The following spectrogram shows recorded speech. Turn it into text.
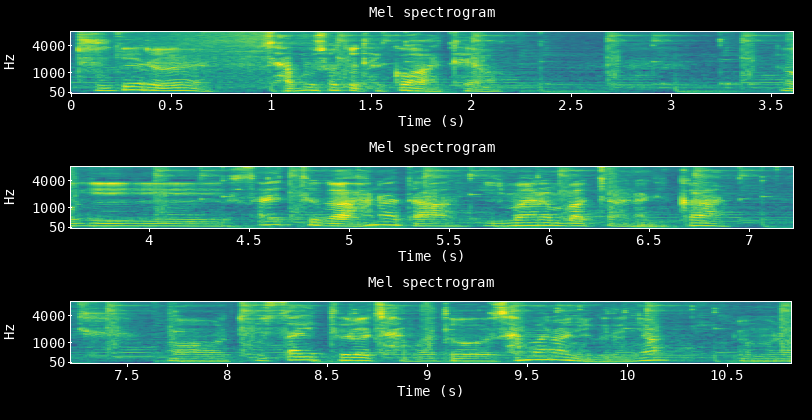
두 개를 잡으셔도 될 것 같아요. 여기 사이트가 하나당 2만원 밖에 안 하니까 어, 두 사이트를 잡아도 4만원이거든요. 그러면은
